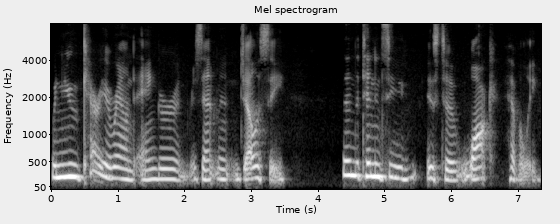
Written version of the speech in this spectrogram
When you carry around anger and resentment and jealousy, then the tendency is to walk heavily,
